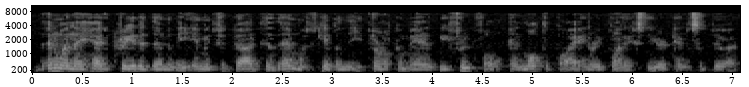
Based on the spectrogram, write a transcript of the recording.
then when they had created them in the image of God, to them was given the eternal command, Be fruitful, and multiply, and replenish the earth, and subdue it.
